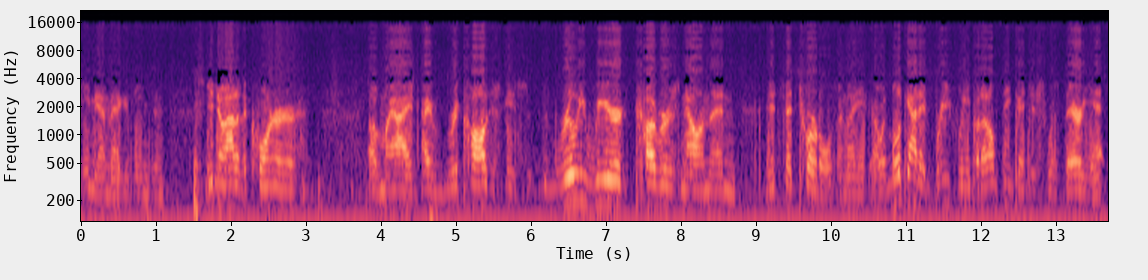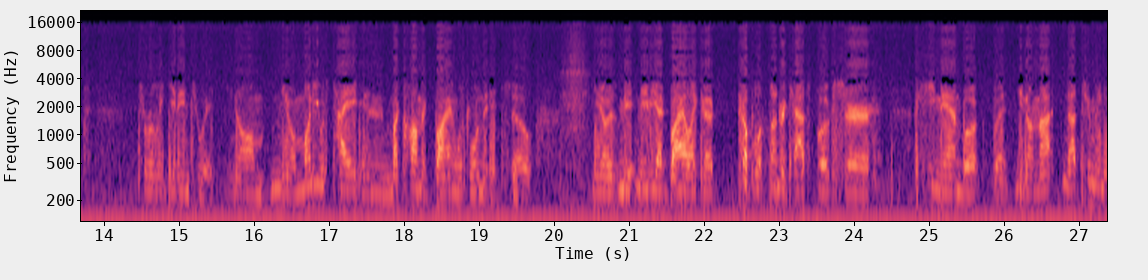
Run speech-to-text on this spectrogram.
He-Man magazines, and you know, out of the corner of my eye, I recall just these really weird covers now and then. And it said turtles, and I I would look at it briefly, but I don't think I just was there yet to really get into it. You know, um, you know, money was tight and my comic buying was limited, so you know, may- maybe I'd buy like a couple of Thundercats books or a He-Man book, but you know, not not too many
